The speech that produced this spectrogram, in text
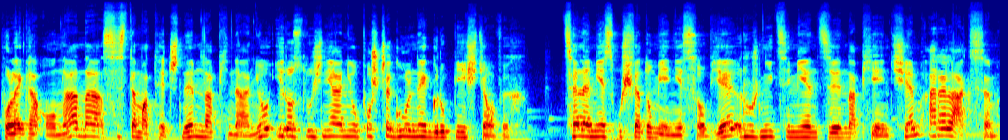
Polega ona na systematycznym napinaniu i rozluźnianiu poszczególnych grup mięśniowych. Celem jest uświadomienie sobie różnicy między napięciem a relaksem,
